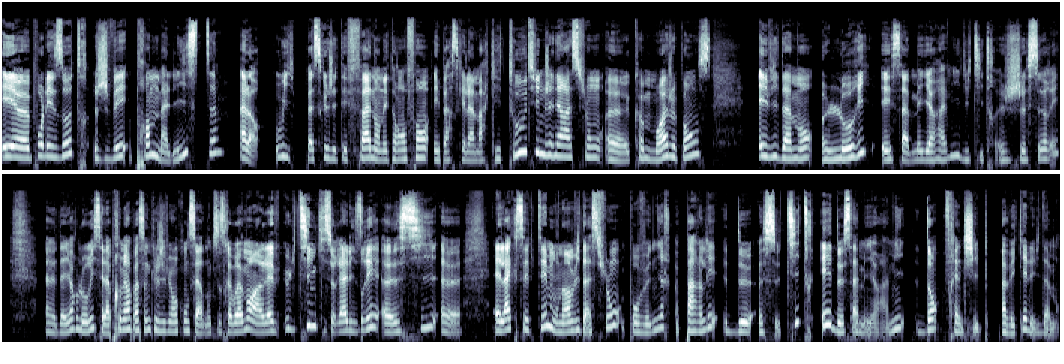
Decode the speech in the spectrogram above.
Et euh, pour les autres, je vais prendre ma liste. Alors, oui, parce que j'étais fan en étant enfant et parce qu'elle a marqué toute une génération comme moi, je pense. Évidemment, Laurie et sa meilleure amie du titre Je serai. Euh, d'ailleurs, Laurie, c'est la première personne que j'ai vue en concert, donc ce serait vraiment un rêve ultime qui se réaliserait euh, si euh, elle acceptait mon invitation pour venir parler de ce titre et de sa meilleure amie dans Friendship, avec elle évidemment.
